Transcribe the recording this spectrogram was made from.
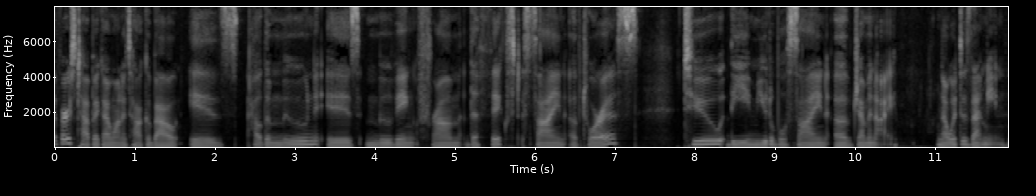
The first topic I want to talk about is how the moon is moving from the fixed sign of Taurus to the mutable sign of Gemini. Now, what does that mean?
